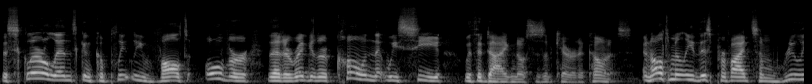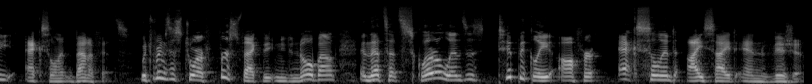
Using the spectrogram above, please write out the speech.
the scleral lens can completely vault over that irregular cone that we see with the diagnosis of keratoconus. And ultimately, this provides some really excellent benefits. Which brings us to our first fact that you need to know about, and that's that scleral lenses typically offer excellent eyesight and vision.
